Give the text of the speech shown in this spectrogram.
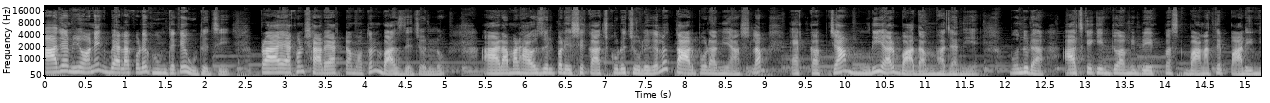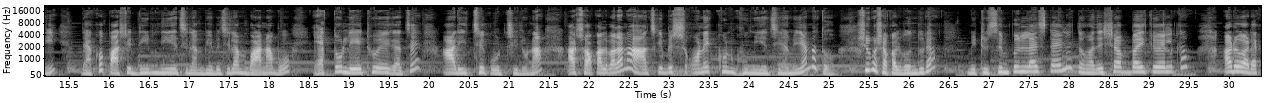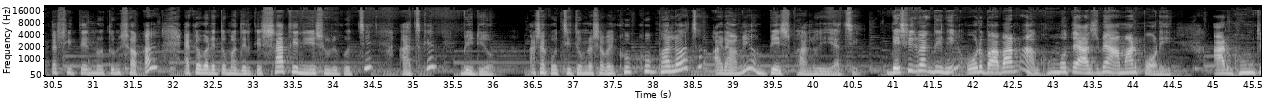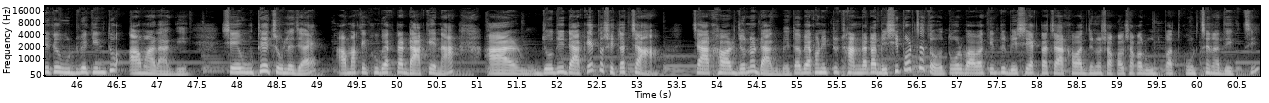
আজ আমি অনেক বেলা করে ঘুম থেকে উঠেছি। প্রায় এখন সাড়ে আটটা মতন বাজতে চলল। আর আমার হাউস হেল্পার এসে কাজ করে চলে গেল, তারপর আমি আসলাম এক কাপ চা, মুড়ি আর বাদাম ভাজা নিয়ে। বন্ধুরা, আজকে কিন্তু আমি ব্রেকফাস্ট বানাতে পারিনি। দেখো, পাশে ডিম নিয়েছিলাম, ভেবেছিলাম বানাবো। এত লেট হয়ে গেছে, আর ইচ্ছে করছিল না। আর সকালবেলা না, আজকে বেশ অনেকক্ষণ ঘুমিয়েছি আমি, জানো তো। শুভ সকাল, বন্ধুরা। মিঠু সিম্পল লাইফস্টাইলে তোমাদের সবাইকে ওয়েলকাম আরও আর একটা শীতের নতুন সকাল। একেবারে তোমাদেরকে সাথে নিয়ে শুরু করছি আজকের ভিডিও। আশা করছি তোমরা সবাই খুব খুব ভালো আছো আর আমিও বেশ ভালোই আছি। বেশিরভাগ দিনই ওর বাবা না ঘুমোতে আসবে আমার পরে আর ঘুম থেকে উঠবে কিন্তু আমার আগে। সে উঠে চলে যায়, আমাকে খুব একটা ডাকে না। আর যদি ডাকে তো সেটা চা চা খাওয়ার জন্য ডাকবে। তবে এখন একটু ঠান্ডাটা বেশি পড়ছে তো, তোর বাবা কিন্তু বেশি একটা চা খাওয়ার জন্য সকাল সকাল উৎপাত করছে না দেখছি।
